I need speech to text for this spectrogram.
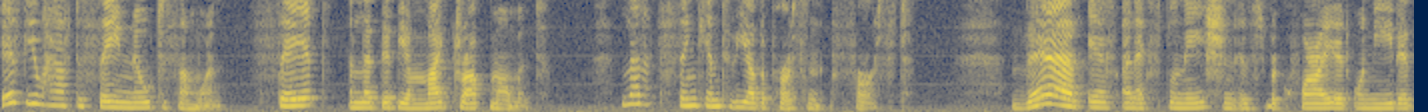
If you have to say no to someone, say it and let there be a mic drop moment. Let it sink into the other person first. Then, if an explanation is required or needed,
